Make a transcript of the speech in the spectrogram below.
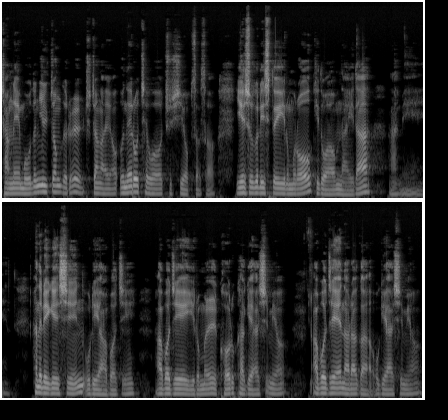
장래의 모든 일정들을 주장하여 은혜로 채워 주시옵소서. 예수 그리스도의 이름으로 기도하옵나이다. 아멘. 하늘에 계신 우리 아버지, 아버지의 이름을 거룩하게 하시며 아버지의 나라가 오게 하시며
